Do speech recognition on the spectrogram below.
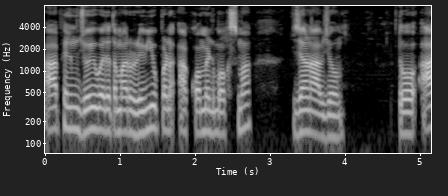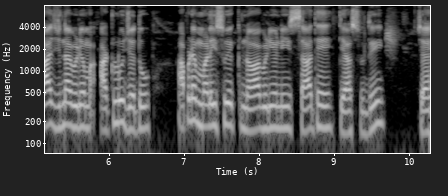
આ ફિલ્મ જોઈ હોય તો તમારો રિવ્યૂ પણ આ કોમેન્ટ બોક્સમાં જણાવજો. તો આજના વિડીયોમાં આટલું જ હતું. આપણે મળીશું એક નવા વિડીયોની સાથે. ત્યાં સુધી જય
